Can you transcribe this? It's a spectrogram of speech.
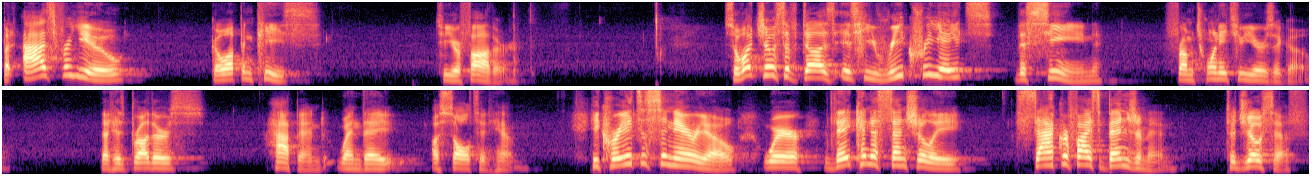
But as for you, go up in peace to your father. So, what Joseph does is he recreates the scene from 22 years ago that his brothers happened when they assaulted him. He creates a scenario where they can essentially sacrifice Benjamin to Joseph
